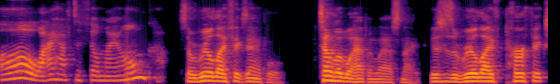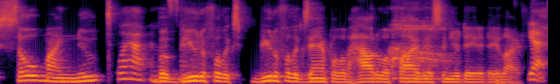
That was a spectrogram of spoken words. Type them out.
"Oh, I have to fill my own cup." so real life example tell me what happened last night this is a real life perfect so minute What happened? but beautiful ex- beautiful example of how to apply this in your Oh. day-to-day life Yes.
